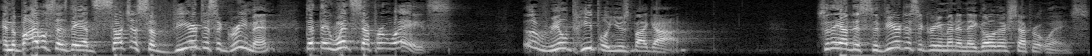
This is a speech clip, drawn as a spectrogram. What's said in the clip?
And the Bible says they had such a severe disagreement that they went separate ways. They're real people used by God. So they have this severe disagreement and they go their separate ways.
